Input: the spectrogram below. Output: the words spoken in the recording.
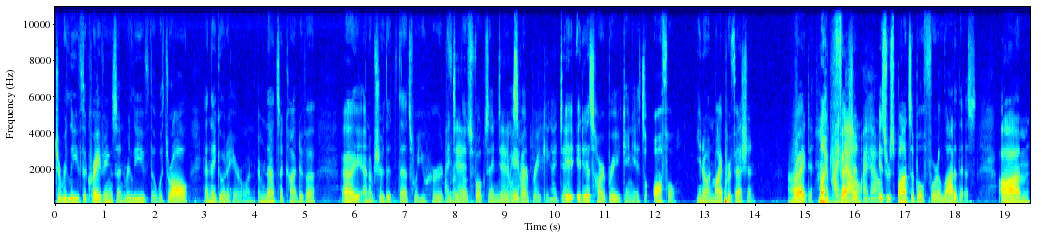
to relieve the cravings and relieve the withdrawal, and they go to heroin. I mean, that's a kind of a, and I'm sure that that's what you heard I from did. those folks in I did. New it was Haven. heartbreaking. I did. It, it is heartbreaking. It's awful. You know, in my profession, right? My profession I know. is responsible for a lot of this. Um,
